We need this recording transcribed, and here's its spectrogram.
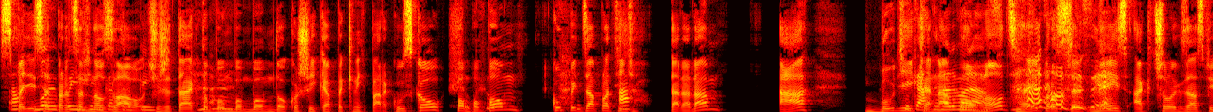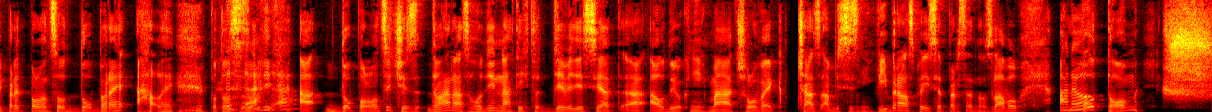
s A, 50% moje peněženka zľavou. Čiže takto bum, bum, bum, do košíka pekných pár kúskov, pom, pom, pom, kúpiť, zaplatiť, tadadam, a budíka Čekáte na na 12. polnoc, hej, proste nejsť, ak človek zaspí pred polnocou, dobre, ale potom sa zobudí a do polnoci, čiže 12 hodín na týchto 90 uh, audiokníh má človek čas, aby si z nich vybral s 50% zľavou a Ano. potom š-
